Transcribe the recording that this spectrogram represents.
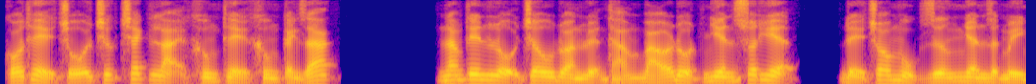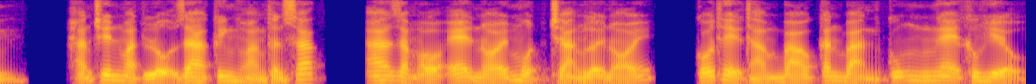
có thể chỗ chức trách lại không thể không cảnh giác. Năm tên lộ châu đoàn luyện thám báo đột nhiên xuất hiện, để cho mục dương nhân giật mình, hắn trên mặt lộ ra kinh hoàng thần sắc, a dặm o e nói một tràng lời nói, có thể thám báo căn bản cũng nghe không hiểu.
